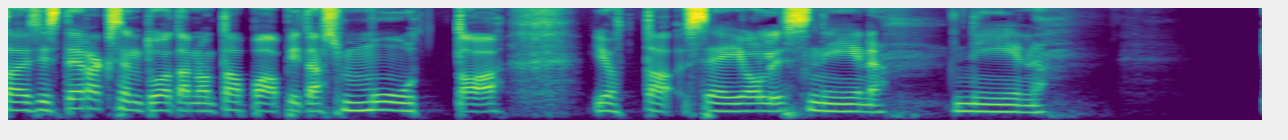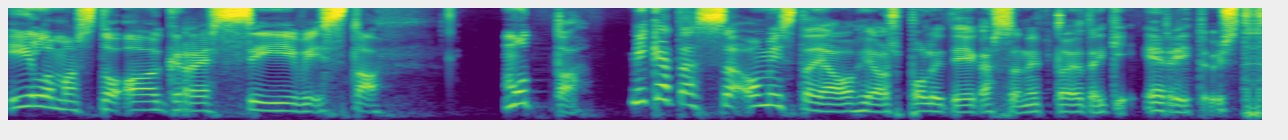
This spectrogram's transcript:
tai siis teräksen tuotannon tapaa pitäisi muuttaa, jotta se ei olisi niin, niin ilmastoaggressiivista. Mutta mikä tässä omistajaohjauspolitiikassa nyt on jotenkin erityistä?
